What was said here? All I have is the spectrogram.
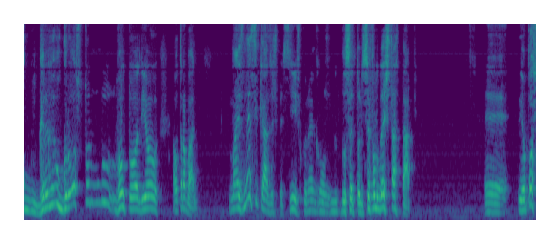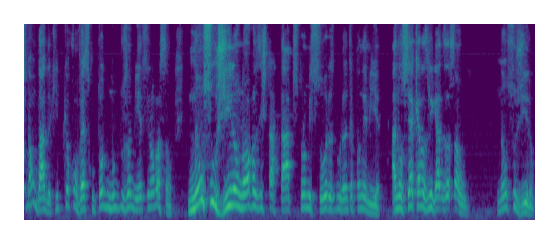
O, o grosso, todo mundo voltou ali ao, ao trabalho. Mas nesse caso específico, né, do setor, você falou da startup. É, eu posso dar um dado aqui, porque eu converso com todo mundo dos ambientes de inovação. Não surgiram novas startups promissoras durante a pandemia, a não ser aquelas ligadas à saúde. Não surgiram.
